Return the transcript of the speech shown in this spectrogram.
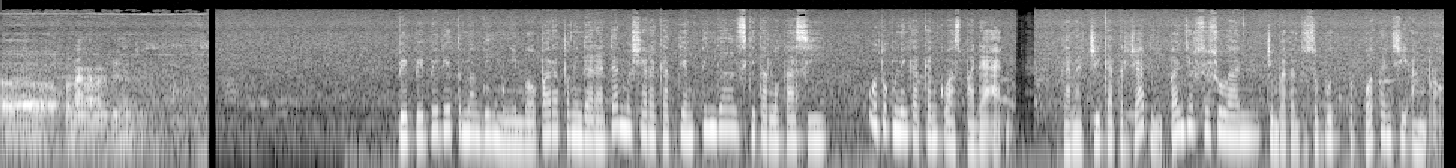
uh, penanganan lebih lanjut. BPBD Temanggung mengimbau para pengendara dan masyarakat yang tinggal di sekitar lokasi untuk meningkatkan kewaspadaan. Karena jika terjadi banjir susulan, jembatan tersebut berpotensi ambrol.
